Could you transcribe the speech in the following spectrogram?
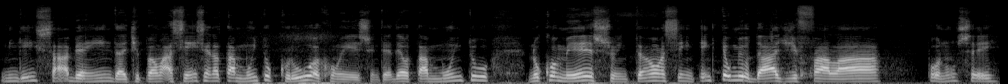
ninguém sabe ainda. Tipo, a ciência ainda está muito crua com isso, entendeu? Está muito no começo. Então, assim, tem que ter humildade de falar. Pô, não sei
